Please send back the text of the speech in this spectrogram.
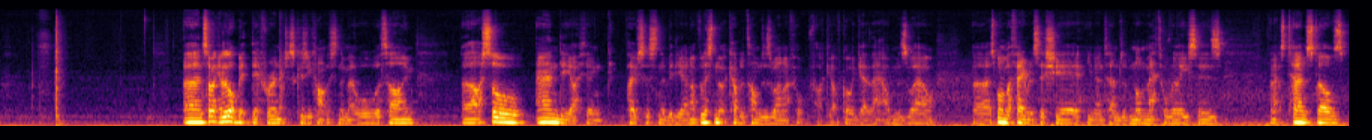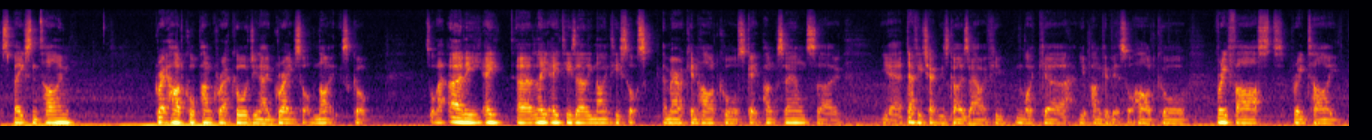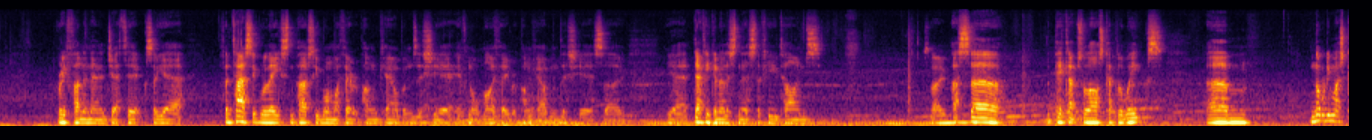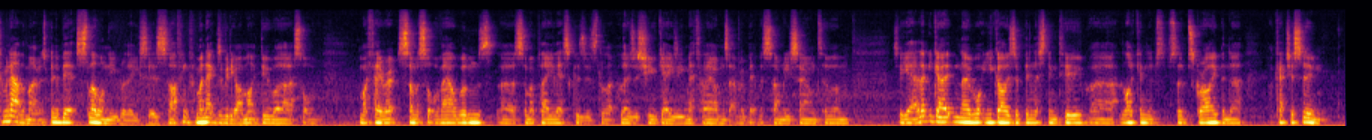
And something a little bit different, just because you can't listen to metal all the time. Uh, I saw Andy, I think, post this in the video, and I've listened to it a couple of times as well. And I thought, fuck it, I've got to get that album as well. Uh, it's one of my favourites this year, you know, in terms of non-metal releases, and that's Turnstile's Space and Time. Great hardcore punk record, you know, great sort of night. It's got sort of that early eight, uh, late eighties, early nineties sort of American hardcore skate punk sound. So yeah, definitely check these guys out if you like uh, your punk a bit sort of hardcore, very fast, very tight, very fun and energetic. So yeah, fantastic release and personally one of my favourite punk albums this year, if not my favourite punk album this year. So yeah, definitely going to listen to this a few times. So that's uh, the pickups the last couple of weeks. Um, not really much coming out at the moment. It's been a bit slow on new releases. So I think for my next video I might do uh, sort of my favourite summer sort of albums, uh, summer playlist because there's loads of shoegazy metal albums that have a bit of a summery sound to them. So yeah, let me go know what you guys have been listening to, uh, like and subscribe, and uh, I'll catch you soon.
